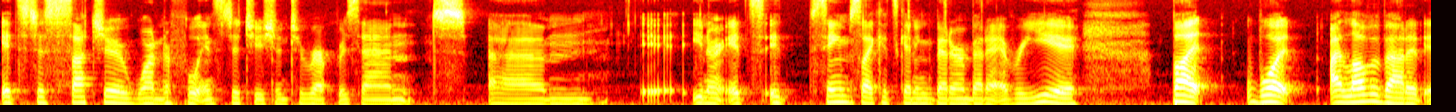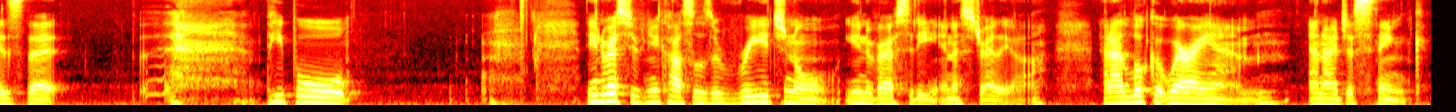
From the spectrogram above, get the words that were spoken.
it's just such a wonderful institution to represent. Um, it, you know, it's it seems like it's getting better and better every year. But what I love about it is that people the University of Newcastle is a regional university in Australia. And I look at where I am and I just think,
